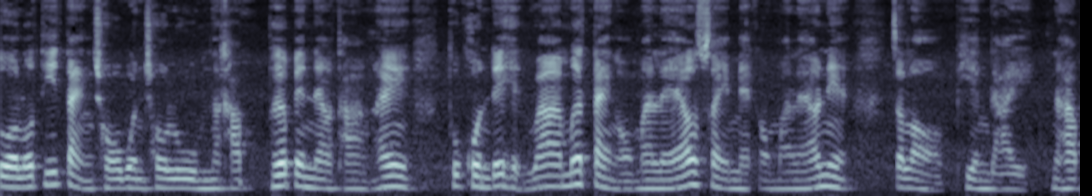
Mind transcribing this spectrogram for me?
ตัวรถที่แต่งโชว์บนโชว์รูมนะครับ เพื่อเป็นแนวทางให้ทุกคนได้เห็นว่าเมื่อแต่งออกมาแล้วใส่แม็กออกมาแล้วเนี่ยจะหล่อเพียงใดนะครับ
